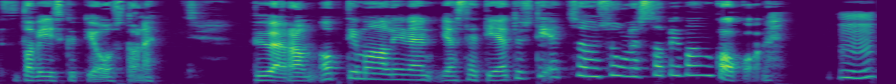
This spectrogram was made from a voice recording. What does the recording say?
150 joustone pyörä on optimaalinen ja se tietysti, että se on sulle sopivan kokoinen. Mm.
